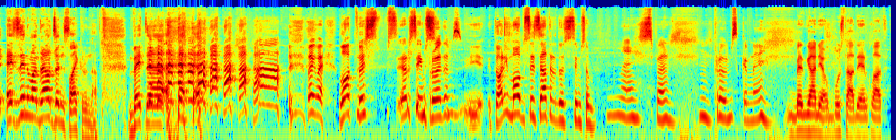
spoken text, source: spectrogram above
es zinu, man draudzenes laika runā. Bet, uh, Vai, vai, Lotte, tu esi ar simts. Protams. Tu arī modus esi atradusi simtsam, Nē, es par... Protams, ka nē. bet gan jau būs tā diena klāt.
